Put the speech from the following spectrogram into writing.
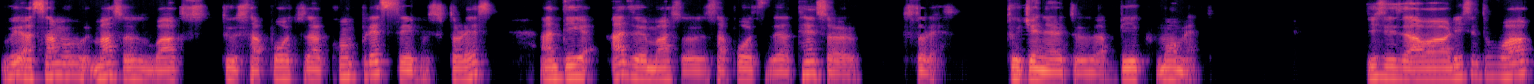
where some muscle works to support the compressive stress and the other muscle supports the tensile stress to generate a big moment. This is our recent work.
